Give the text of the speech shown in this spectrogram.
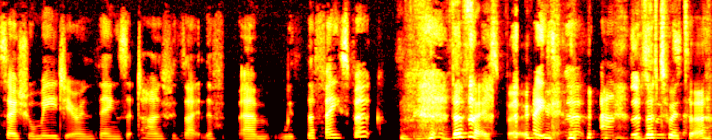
social media and things at times with like the um with the facebook the Facebook, Facebook and the the Twitter. Twitter,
